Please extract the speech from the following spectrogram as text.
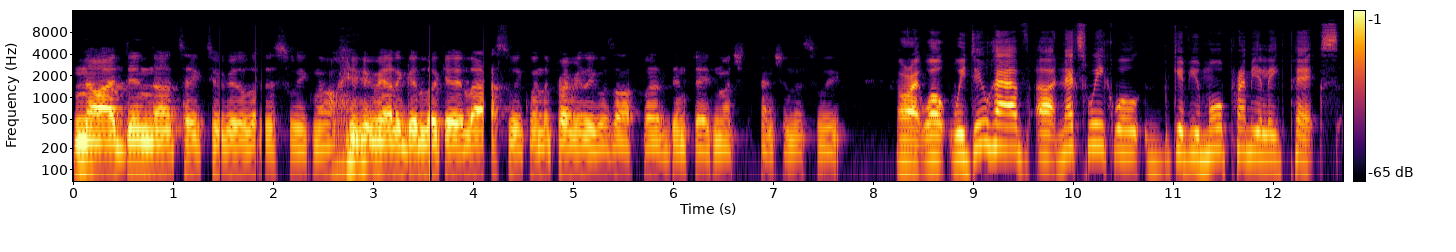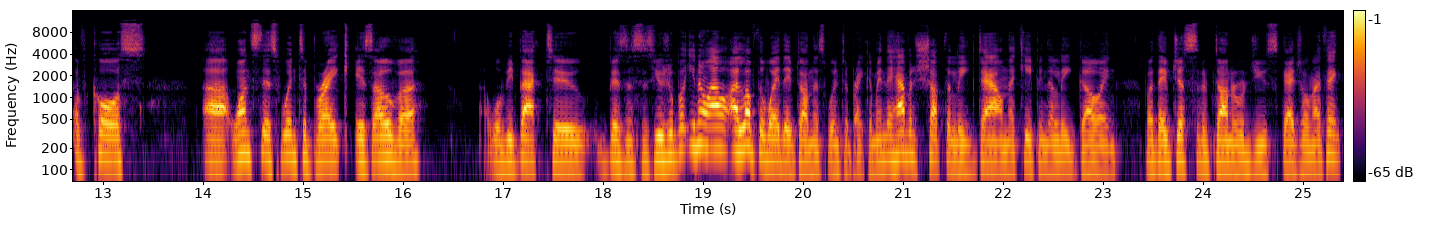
No, I did not take too good a look this week. No, we had a good look at it last week when the Premier League was off, but didn't pay much attention this week. All right. Well, we do have uh, next week. We'll give you more Premier League picks. Of course, uh, once this winter break is over, uh, we'll be back to business as usual. But you know, I, I love the way they've done this winter break. I mean, they haven't shut the league down; they're keeping the league going, but they've just sort of done a reduced schedule. And I think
